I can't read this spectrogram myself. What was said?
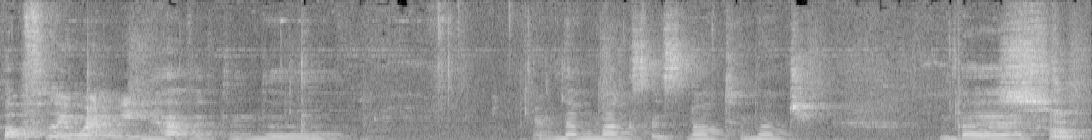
Hopefully, when we have it in the in the mugs, it's not too much. But So,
